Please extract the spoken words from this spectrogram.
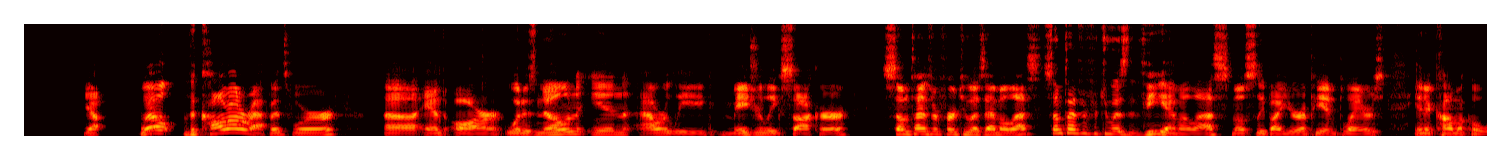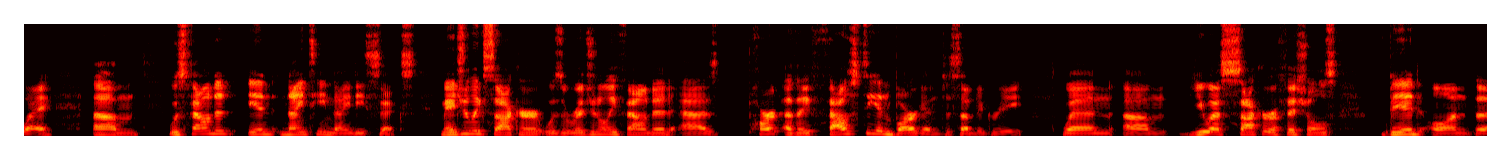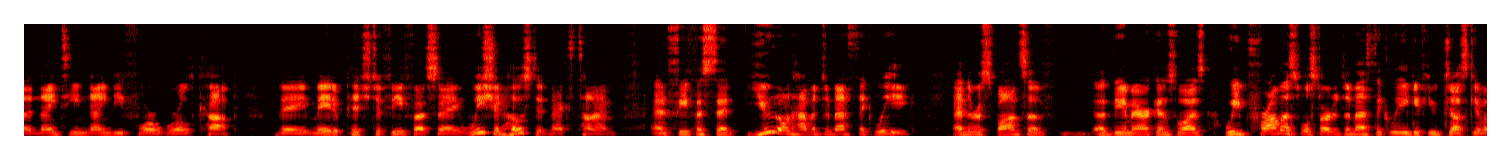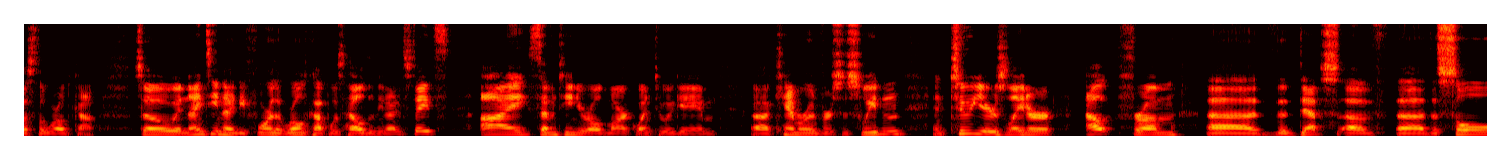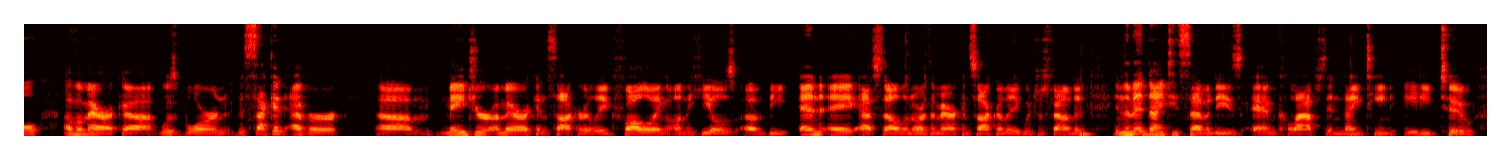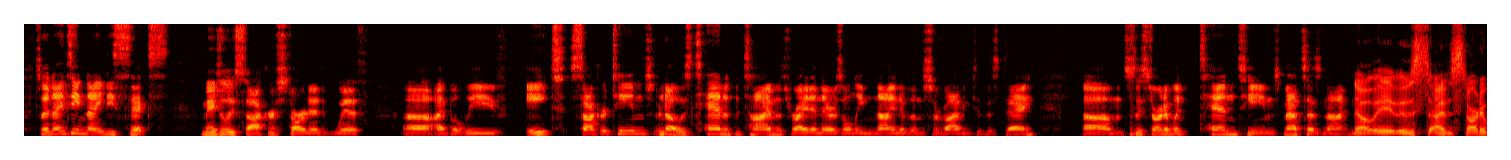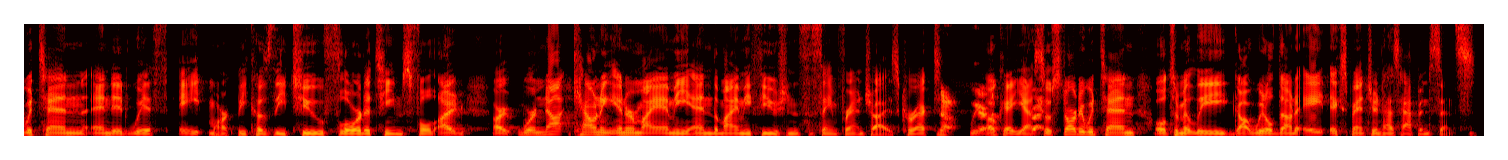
Yeah. Well, the Colorado Rapids were uh, and are what is known in our league, Major League Soccer, sometimes referred to as MLS, sometimes referred to as the MLS, mostly by European players in a comical way, um, was founded in 1996. Major League Soccer was originally founded as part of a Faustian bargain to some degree when um, U.S. soccer officials bid on the 1994 World Cup. They made a pitch to FIFA saying, We should host it next time. And FIFA said, You don't have a domestic league. And the response of uh, the Americans was, We promise we'll start a domestic league if you just give us the World Cup. So in 1994, the World Cup was held in the United States. I, 17 year old Mark, went to a game, uh, Cameroon versus Sweden. And two years later, out from uh, the depths of uh, the soul of America was born the second ever um, major American soccer league, following on the heels of the NASL, the North American Soccer League, which was founded in the mid 1970s and collapsed in 1982. So in 1996, Major League Soccer started with, uh, I believe, eight soccer teams. No, it was 10 at the time. That's right. And there's only nine of them surviving to this day. Um, so they started with 10 teams. Matt says nine. No, it was. I started with ten, ended with eight. Mark, because the two Florida teams fold. I are we're not counting Inter Miami and the Miami Fusion as the same franchise, correct? No, we are. not. Okay, yeah. Right. So started with ten, ultimately got whittled down to eight. Expansion has happened since.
